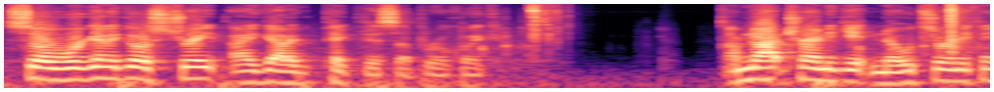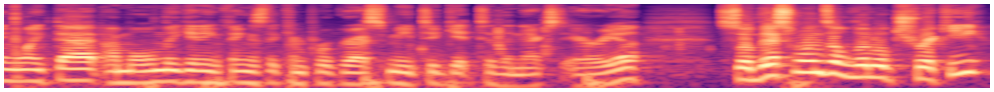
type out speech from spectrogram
So we're gonna go straight. I gotta pick this up real quick. I'm not trying to get notes or anything like that. I'm only getting things that can progress me to get to the next area. So this one's a little tricky.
